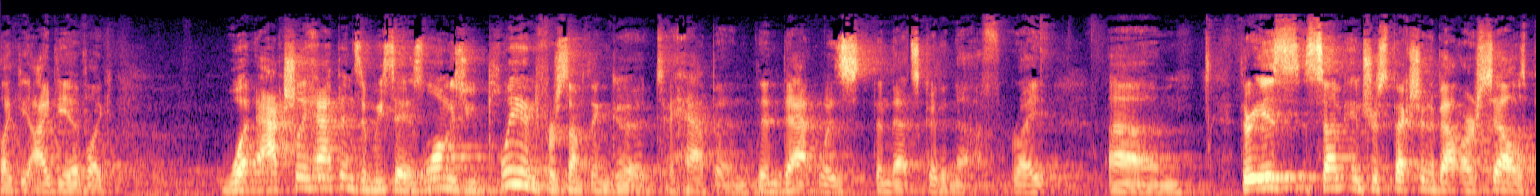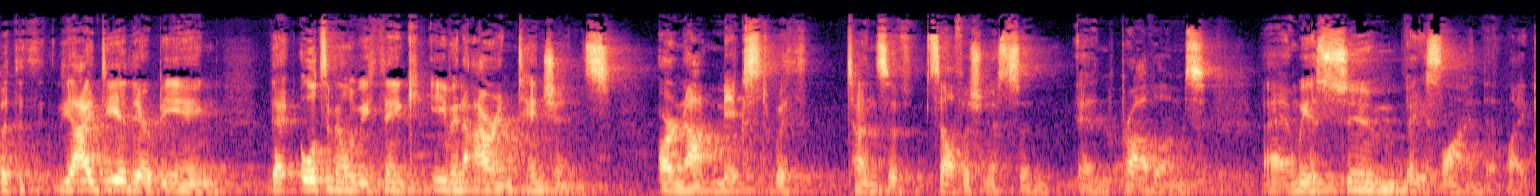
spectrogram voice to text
like the idea of like what actually happens. And we say as long as you planned for something good to happen then that was then that's good enough right? Um, there is some introspection about ourselves but the, the idea there being that ultimately we think even our intentions are not mixed with tons of selfishness and, and problems. Uh, and we assume baseline that, like,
